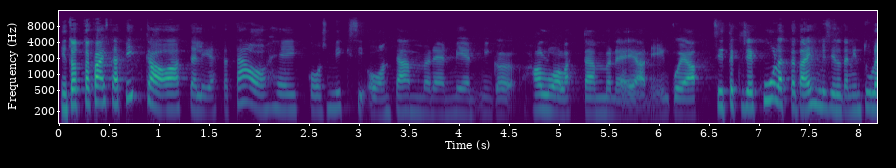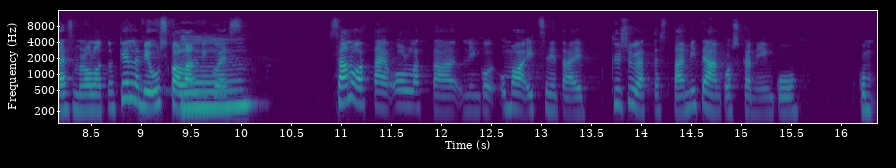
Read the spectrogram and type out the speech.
niin totta kai sitä pitkään ajatteli, että tämä on heikkous, miksi on tämmöinen, mien niin haluaa olla tämmöinen. Ja, niin kuin, ja sitten kun se kuulet tätä ihmisiltä, niin tulee semmoinen olo, että no, kelle minä uskallan mm. niin kuin edes sanoa tai olla tai niin kuin, omaa itseni tai kysyä tästä tai mitään, koska niin kuin, kun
